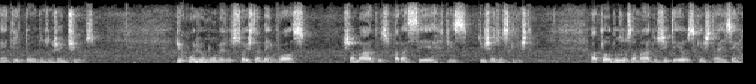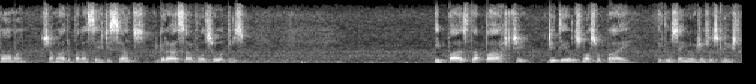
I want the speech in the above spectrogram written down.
entre todos os gentios, de cujo número sois também vós, chamados para serdes de Jesus Cristo a todos os amados de Deus que estáis em Roma, chamado para ser de santos, graça a vós outros e paz da parte de Deus, nosso Pai, e do Senhor Jesus Cristo.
